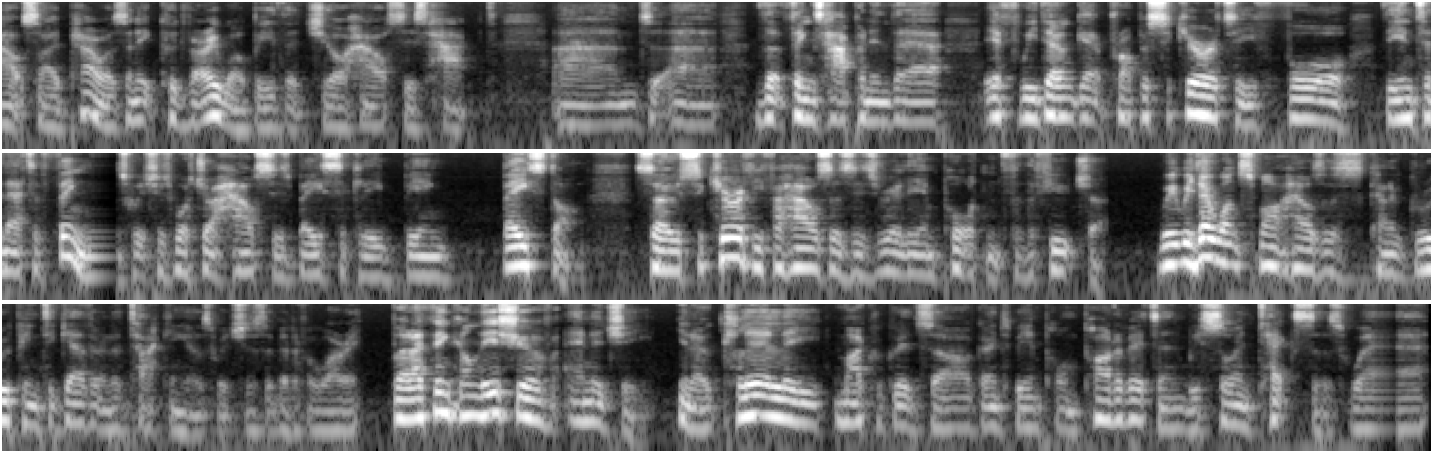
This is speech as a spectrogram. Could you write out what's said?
outside powers. And it could very well be that your house is hacked and uh, that things happen in there if we don't get proper security for the Internet of Things, which is what your house is basically being based on. So, security for houses is really important for the future. We, we don't want smart houses kind of grouping together and attacking us, which is a bit of a worry. But I think on the issue of energy, you know, clearly microgrids are going to be an important part of it. And we saw in Texas where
